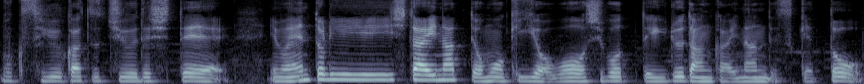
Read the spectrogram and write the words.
僕就活中でして、今エントリーしたいなって思う企業を絞っている段階なんですけど、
